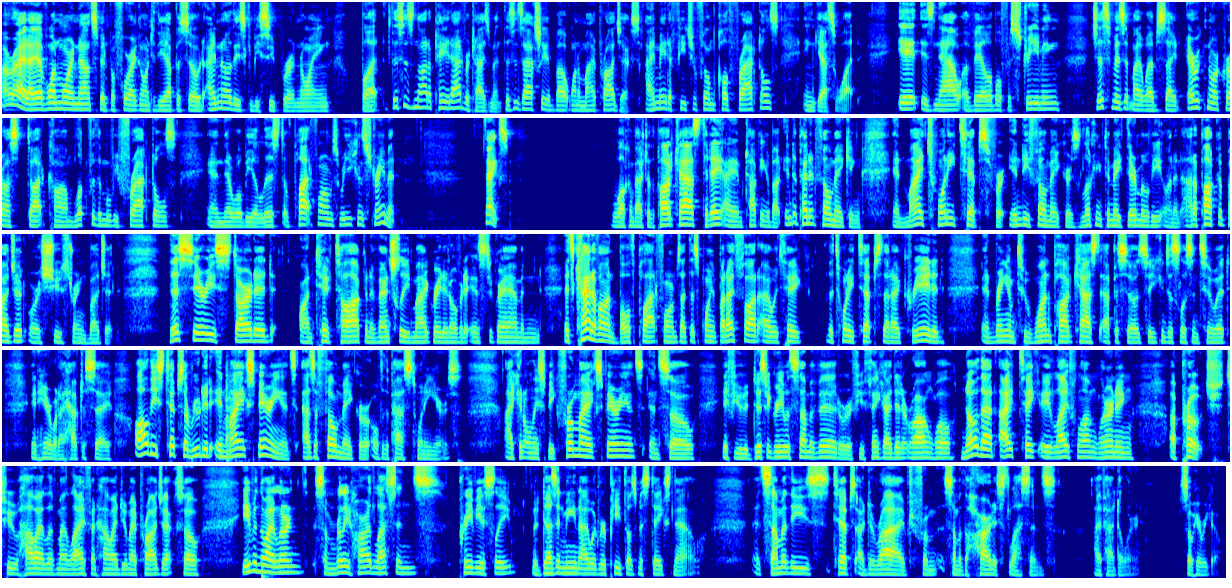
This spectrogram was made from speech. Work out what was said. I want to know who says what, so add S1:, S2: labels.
S1: All right, I have one more announcement before I go into the episode. I know these can be super annoying, but this is not a paid advertisement. This is actually about one of my projects. I made a feature film called Fractals, and guess what? It is now available for streaming. Just visit my website, ericnorcross.com, look for the movie Fractals, and there will be a list of platforms where you can stream it. Thanks. Welcome back to the podcast. Today I am talking about independent filmmaking and my 20 tips for indie filmmakers looking to make their movie on an out of pocket budget or a shoestring budget. This series started on TikTok and eventually migrated over to Instagram, and it's kind of on both platforms at this point. But I thought I would take the 20 tips that I created and bring them to one podcast episode so you can just listen to it and hear what I have to say. All these tips are rooted in my experience as a filmmaker over the past 20 years. I can only speak from my experience. And so if you disagree with some of it or if you think I did it wrong, well, know that I take a lifelong learning approach to how I live my life and how I do my project. So even though I learned some really hard lessons previously, it doesn't mean I would repeat those mistakes now. And some of these tips are derived from some of the hardest lessons I've had to learn. So here we go.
